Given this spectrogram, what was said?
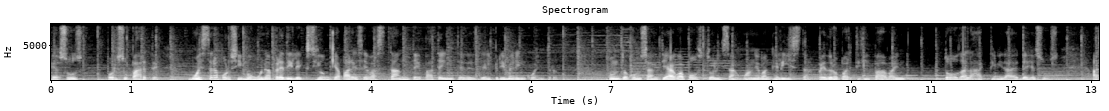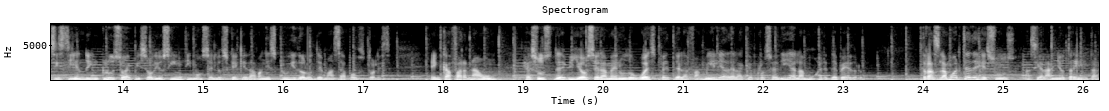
Jesús, por su parte, muestra por Simón una predilección que aparece bastante patente desde el primer encuentro. Junto con Santiago Apóstol y San Juan Evangelista, Pedro participaba en todas las actividades de Jesús, asistiendo incluso a episodios íntimos en los que quedaban excluidos los demás apóstoles. En Cafarnaúm, Jesús debió ser a menudo huésped de la familia de la que procedía la mujer de Pedro. Tras la muerte de Jesús, hacia el año 30,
